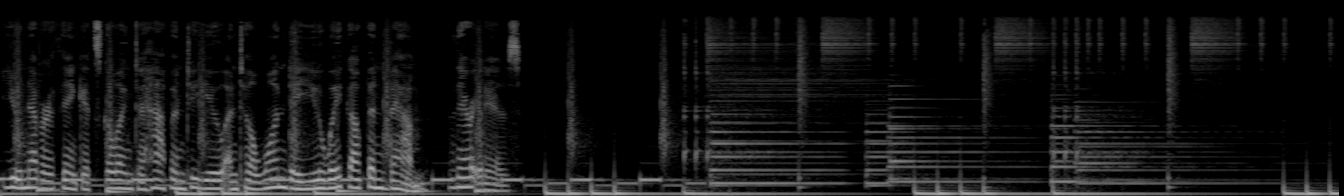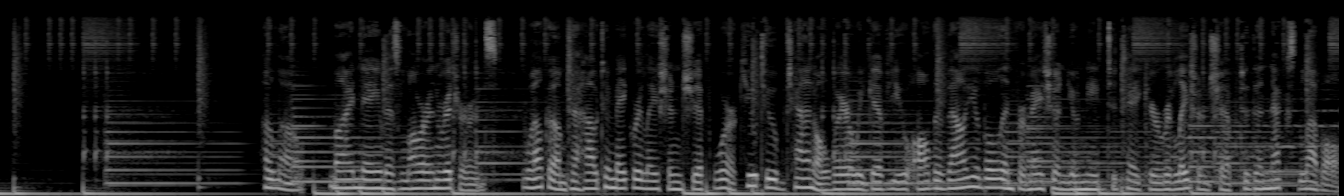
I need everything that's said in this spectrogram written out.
You never think it's going to happen to you until one day you wake up and bam, there it is. Hello, my name is Lauren Richards, welcome to How to Make Relationship Work YouTube channel where we give you all the valuable information you need to take your relationship to the next level.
